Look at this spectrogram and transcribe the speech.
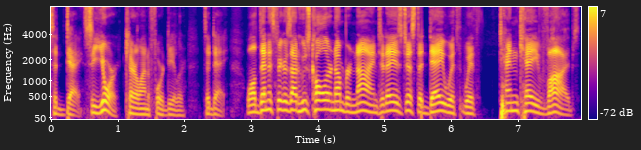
today. See your Carolina Ford dealer today. While Dennis figures out who's caller number nine, today is just a day with, with 10K vibes.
